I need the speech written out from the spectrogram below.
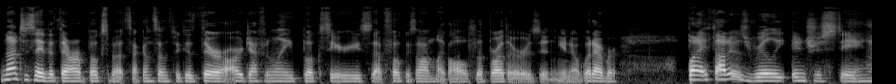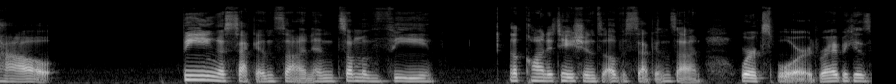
not to say that there aren't books about second sons because there are definitely book series that focus on like all of the brothers and, you know, whatever. But I thought it was really interesting how being a second son and some of the the connotations of a second son were explored, right? Because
